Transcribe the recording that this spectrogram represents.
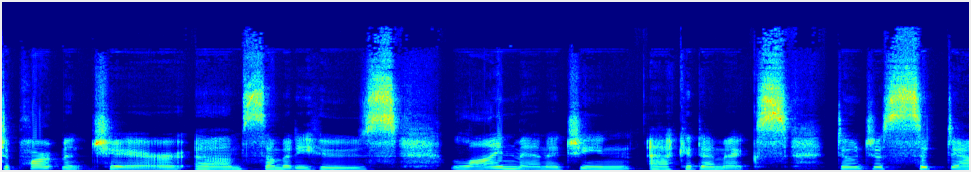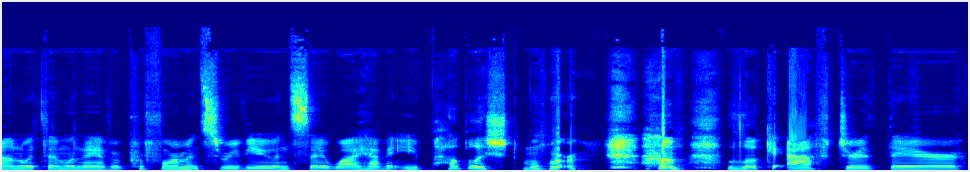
department chair, um, somebody who's line managing academics, don't just sit down with them when they have a performance review and say, Why haven't you published more? um, look after their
